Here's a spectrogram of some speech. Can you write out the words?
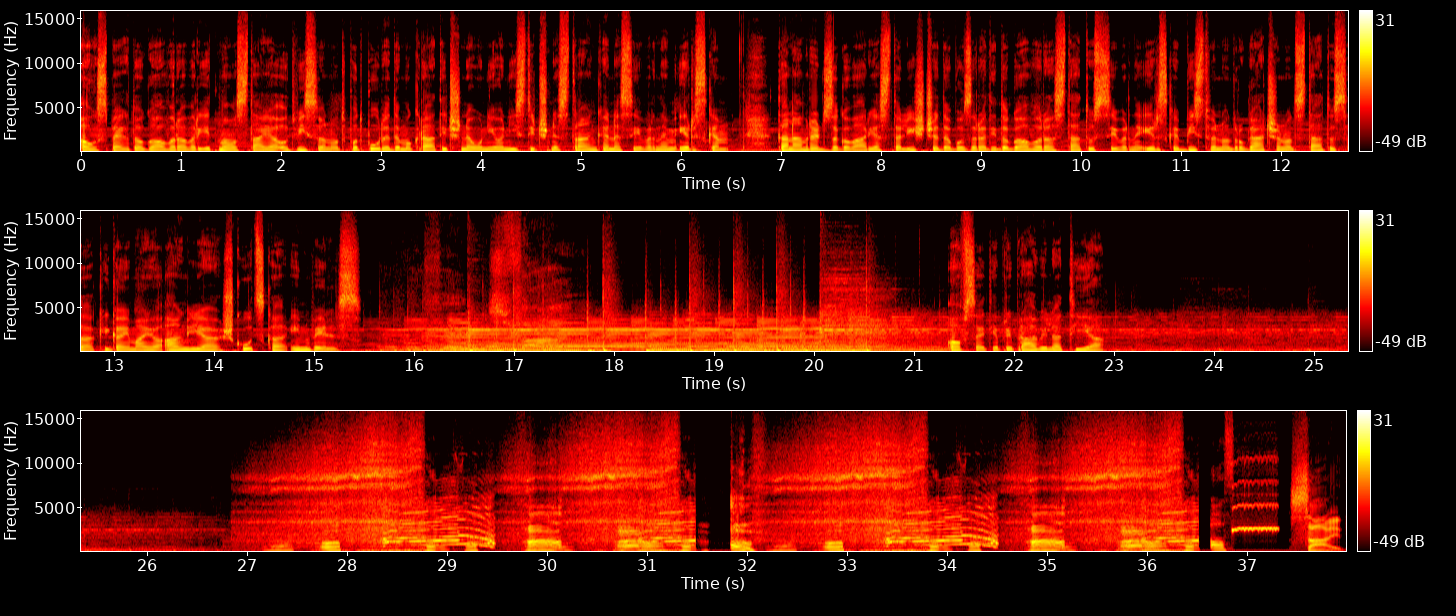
A uspeh dogovora verjetno ostaja odvisen od podpore demokratične unionistične stranke na Severnem Irskem. Ta namreč zagovarja stališče, da bo zaradi dogovora status Severne Irske bistveno drugačen od statusa, ki ga imajo Anglija, Škotska in Wales. Offset je pripravila Tija. Offside.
